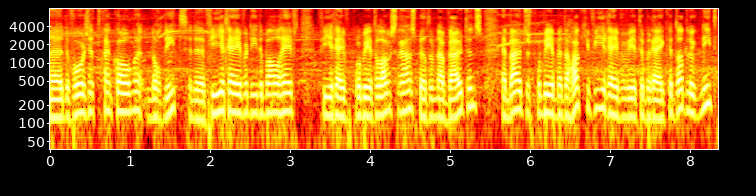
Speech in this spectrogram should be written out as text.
uh, de voorzet gaan komen? Nog niet. De viergever die de bal heeft. Viergever probeert er langs te gaan. Speelt hem naar Wuitens. En Wuitens probeert met een hakje viergever weer te bereiken. Dat lukt niet.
